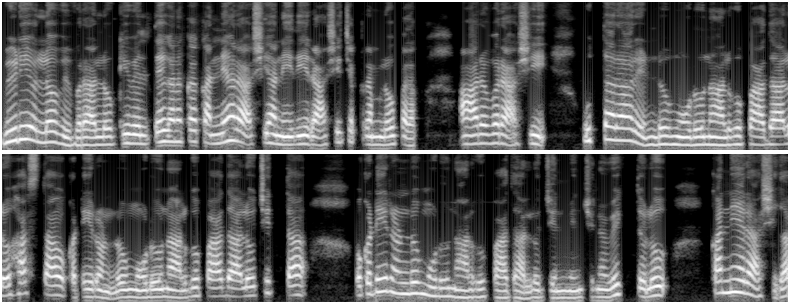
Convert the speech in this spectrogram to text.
వీడియోలో వివరాల్లోకి వెళ్తే గనక కన్యా రాశి అనేది రాశి చక్రంలో పద ఆరవ రాశి. ఉత్తర రెండు మూడు నాలుగు పాదాలు హస్త ఒకటి రెండు మూడు నాలుగు పాదాలు చిత్త ఒకటి రెండు మూడు నాలుగు పాదాల్లో జన్మించిన వ్యక్తులు కన్యా రాశిగా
